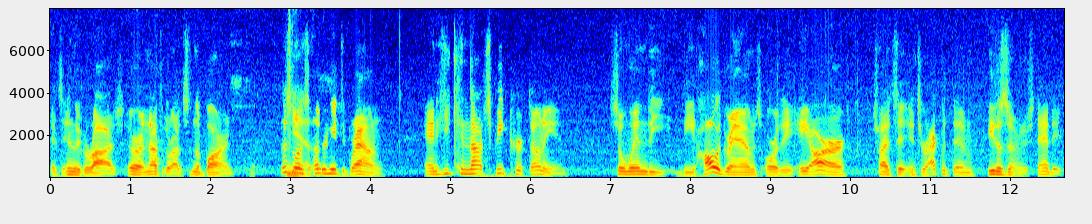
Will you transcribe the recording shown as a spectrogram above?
it's in the garage or not the garage, it's in the barn. This one's underneath the ground, and he cannot speak Kryptonian. So when the the holograms or the AR tries to interact with them, he doesn't understand it.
